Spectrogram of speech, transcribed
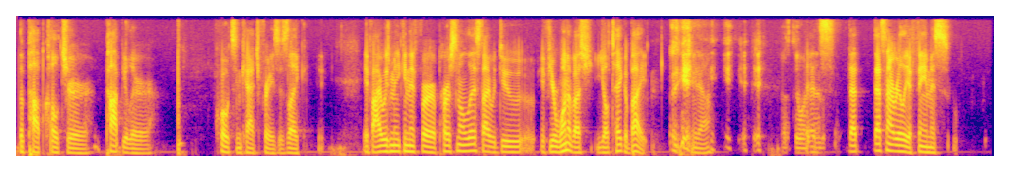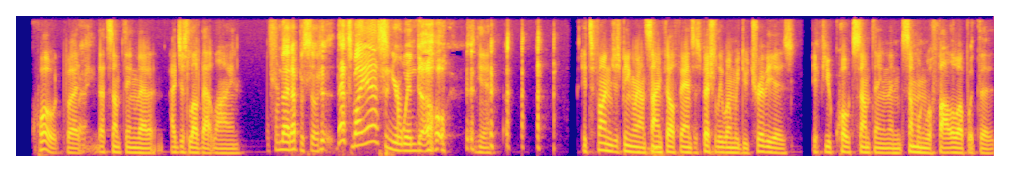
the pop culture popular quotes and catchphrases. Like if I was making it for a personal list, I would do if you're one of us, you'll take a bite, you know. That's the. That's that that's not really a famous quote, but Right. that's something that I just love that line. From that episode. That's my ass in your window. Yeah. it's fun just being around Seinfeld fans, especially when we do trivias. If you quote something, then someone will follow up with the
